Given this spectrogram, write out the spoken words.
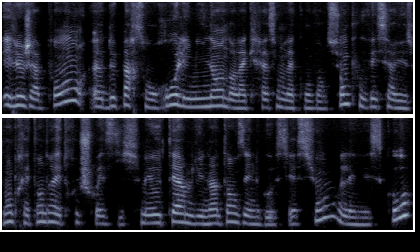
et le Japon, euh, de par son rôle éminent dans la création de la Convention, pouvait sérieusement prétendre à être choisi. Mais au terme d'une intense négociation, l'UNESCO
